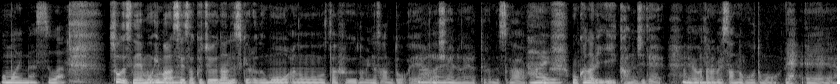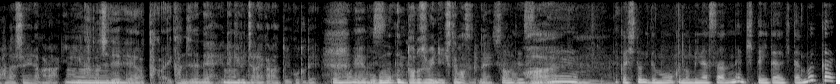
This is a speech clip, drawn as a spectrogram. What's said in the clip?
思いますわ。うんそうですね。もう今は制作中なんですけれども、うん、あのスタッフの皆さんと、えー、話し合いながらやってるんですが、うんはい、もうかなりいい感じで、えー、渡辺さんの方ともね、えー、話し合いながらいい形で、うん、えー、あったかい感じでねできるんじゃないかなということで、うん、えー、僕も、うん、楽しみにしてますね。そうですね、はい、だから一人でも多くの皆さんね来ていただきたい。もう一回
